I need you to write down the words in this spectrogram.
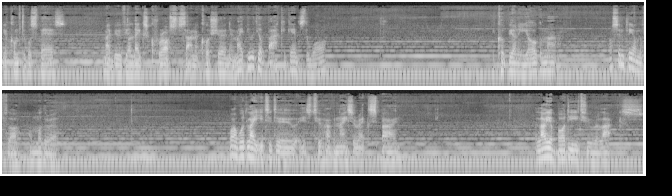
your comfortable space. It might be with your legs crossed, sat on a cushion, it might be with your back against the wall. Could be on a yoga mat or simply on the floor on Mother Earth. What I would like you to do is to have a nice erect spine. Allow your body to relax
